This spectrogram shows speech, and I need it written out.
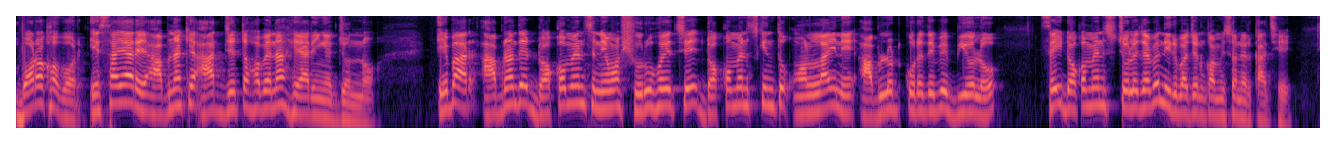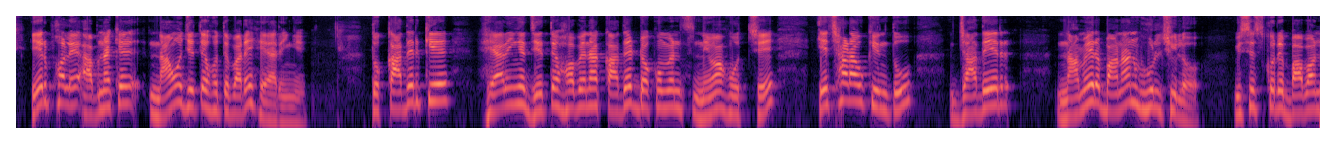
বড় খবর, এসআইআরে আপনাকে আর যেতে হবে না হেয়ারিংয়ের জন্য। এবার আপনাদের ডকুমেন্টস নেওয়া শুরু হয়েছে, ডকুমেন্টস কিন্তু অনলাইনে আপলোড করে দেবে বিওলো, সেই ডকুমেন্টস চলে যাবে নির্বাচন কমিশনের কাছে। এর ফলে আপনাকে নাও যেতে হতে পারে হেয়ারিংয়ে। তো কাদেরকে হেয়ারিংয়ে যেতে হবে না, কাদের ডকুমেন্টস নেওয়া হচ্ছে, এছাড়াও কিন্তু যাদের নামের বানান ভুল ছিল বিশেষ করে বাবার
